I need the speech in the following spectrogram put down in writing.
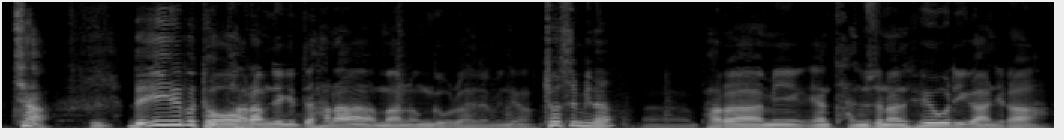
자, 그, 내일부터 바람 얘기 때 하나만 언급을 하려면요. 좋습니다. 어, 바람이 그냥 단순한 회오리가 아니라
